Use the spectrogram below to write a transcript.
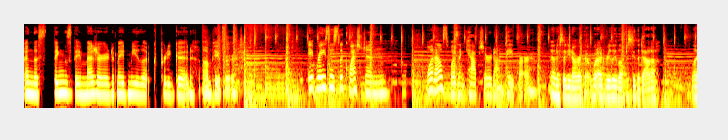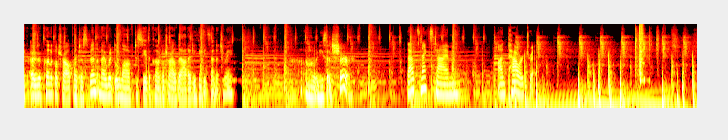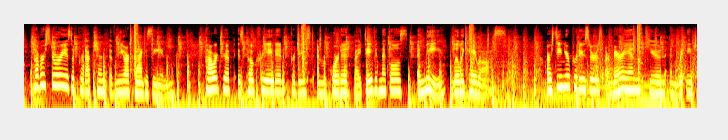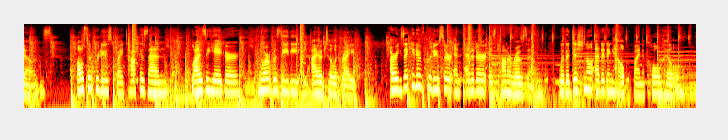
And the things they measured made me look pretty good on paper. It raises the question what else wasn't captured on paper? And I said, you know, Rick, what I'd really love to see the data. Like, I was a clinical trial participant and I would love to see the clinical trial data. Do you think you'd send it to me? Um, and he said, sure. That's next time on Power Trip. Cover Story is a production of New York Magazine. Power Trip is co created, produced, and reported by David Nickles and me, Lily Kay Ross. Our senior producers are Marianne McCune and Whitney Jones. Also produced by Tarkor Zehn, Liza Yeager, Noor Bouzidi, and Io Tillett Wright. Our executive producer and editor is Hanna Rosin, with additional editing help by Nichole Hill.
